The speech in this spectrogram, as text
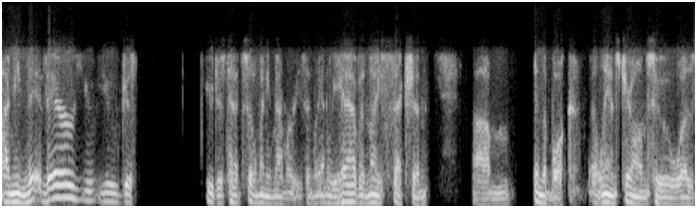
I mean, there you you just you just had so many memories, and, and we have a nice section um, in the book. Uh, Lance Jones, who was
